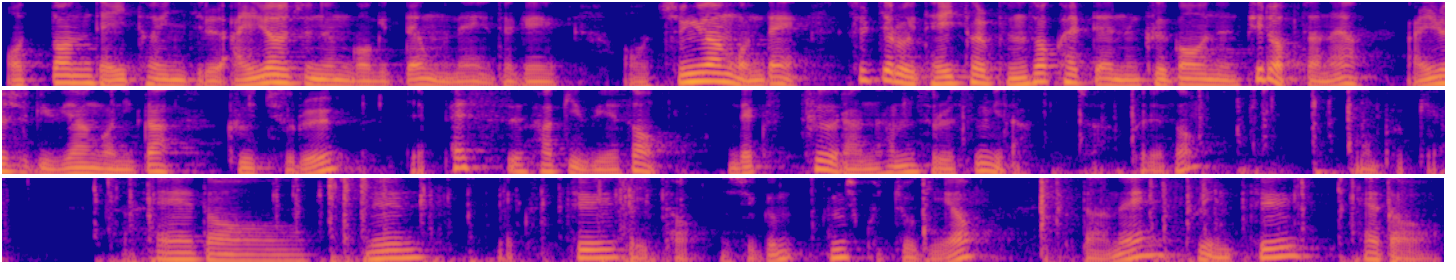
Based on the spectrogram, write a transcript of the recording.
어떤 데이터인지를 알려주는 거기 때문에 되게 어, 중요한 건데 실제로 이 데이터를 분석할 때는 그거는 필요 없잖아요. 알려주기 위한 거니까 그 줄을 패스하기 위해서 next라는 함수를 씁니다. 자, 그래서 한번 볼게요. 자, 헤더는 next 데이터 지금 39쪽이에요. 그 다음에 print 헤더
